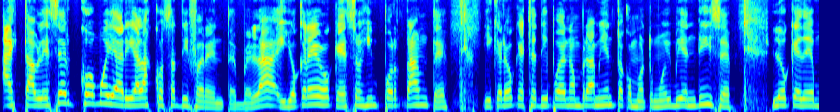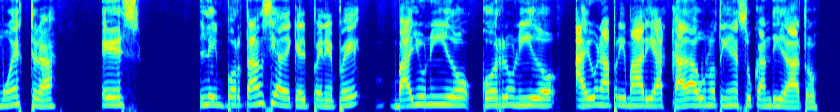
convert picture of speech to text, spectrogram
a establecer cómo ella haría las cosas diferentes, ¿verdad? Y yo creo que eso es importante y creo que este tipo de nombramiento, como tú muy bien dices, lo que demuestra es la importancia de que el PNP vaya unido, corre unido, hay una primaria, cada uno tiene su candidato,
